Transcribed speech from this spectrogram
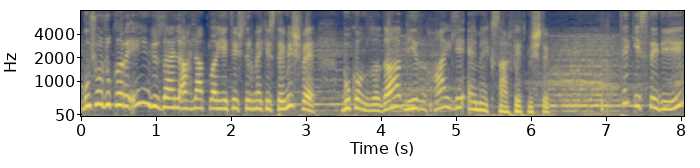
bu çocukları en güzel ahlakla yetiştirmek istemiş ve bu konuda da bir hayli emek sarf etmişti. Tek istediği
